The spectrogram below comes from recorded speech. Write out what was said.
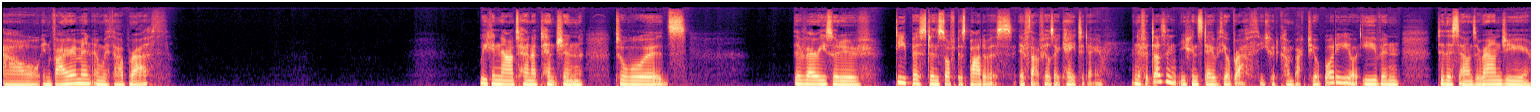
our environment and with our breath, we can now turn attention towards the very sort of deepest and softest part of us, if that feels okay today. And if it doesn't, you can stay with your breath. You could come back to your body or even to the sounds around you.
